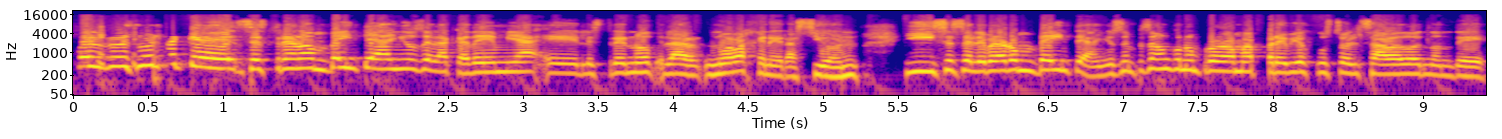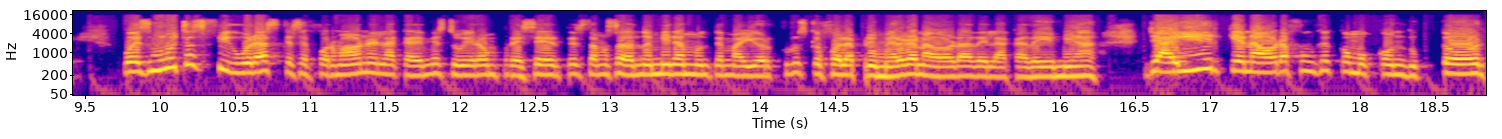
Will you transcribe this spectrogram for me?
pues resulta que se estrenaron 20 años de la academia, el estreno de la nueva generación, y se celebraron 20 años. Empezaron con un programa previo justo el sábado, en donde pues muchas figuras que se formaron en la academia estuvieron presentes. Estamos hablando de Miriam Montemayor Cruz, que fue la primera ganadora de la academia, Yair, quien ahora funge como conductor,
